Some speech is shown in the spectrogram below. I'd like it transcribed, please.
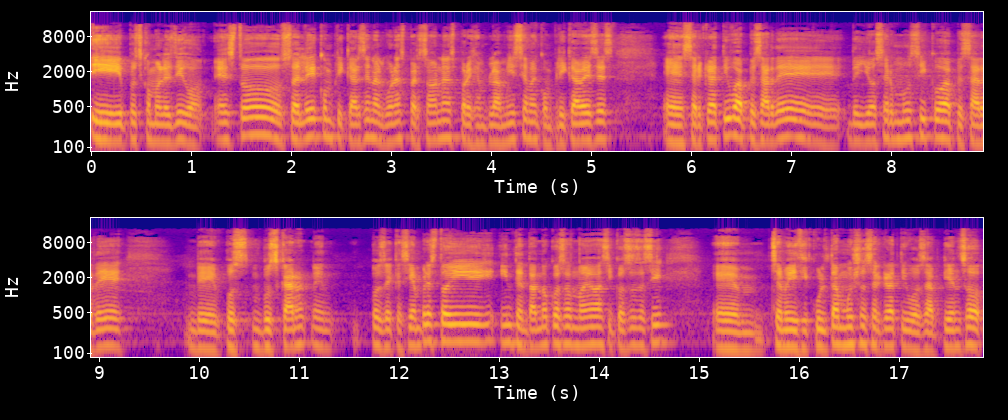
Y pues como les digo, esto suele complicarse en algunas personas, por ejemplo a mí se me complica a veces eh, ser creativo, a pesar de, de yo ser músico, a pesar de de pues, buscar, pues de que siempre estoy intentando cosas nuevas y cosas así, em, se me dificulta mucho ser creativo. O sea, pienso,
